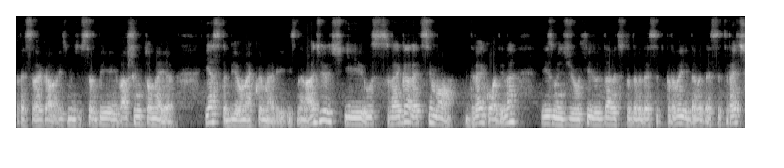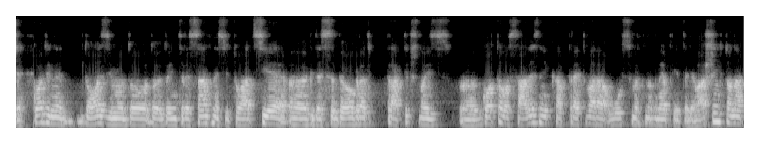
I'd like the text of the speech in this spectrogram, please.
pre svega između Srbije i Vašingtona je jeste bio u nekoj meri iznenađujuć i u svega recimo dve godine između 1991. i 1993. godine dolazimo do, do, do interesantne situacije uh, gde se Beograd praktično iz uh, gotovo saveznika pretvara u smrtnog neprijatelja Vašingtona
